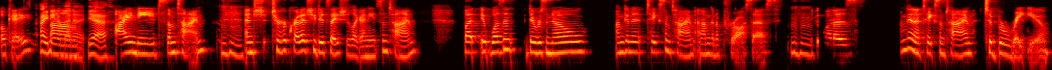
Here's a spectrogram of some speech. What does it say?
okay, I need a um, minute. Yeah. I need some time. Mhm. And sh- to her credit, she did say she's like, I need some time, but it wasn't. There was no. I'm gonna take some time and I'm gonna process. Mhm. It was. I'm gonna take some time to berate you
